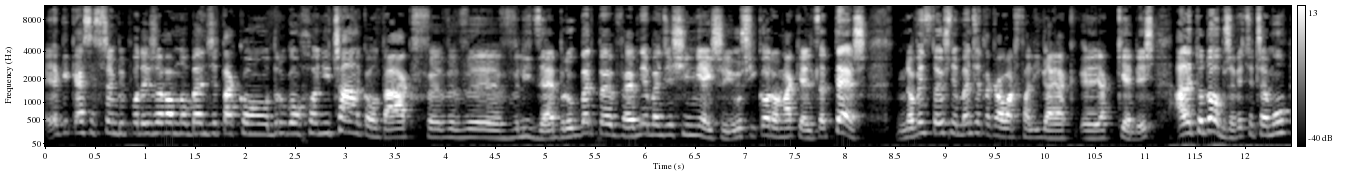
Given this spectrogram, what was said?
Ja GKS Jastrzębie podejrzewam, no będzie taką drugą choniczanką, tak, w, w, w, w lidze. Brookbet pe- pewnie będzie silniejszy już i Korona Kielce też. No więc to już nie będzie taka łatwa liga jak, jak kiedyś, ale to dobrze, wiecie czemu?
